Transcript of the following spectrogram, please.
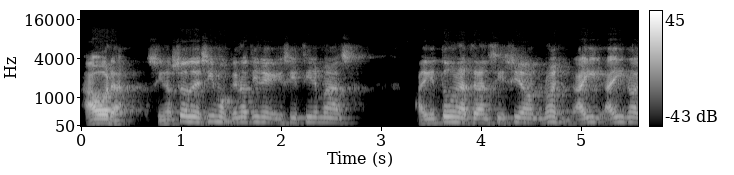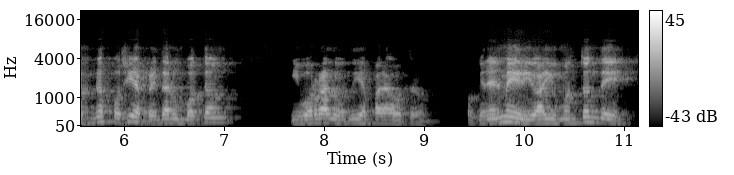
Ahora, si nosotros decimos que no tiene que existir más, hay toda una transición, es, ahí, no, no es posible apretar un botón y borrarlo de un día para otro, porque en el medio hay un montón de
